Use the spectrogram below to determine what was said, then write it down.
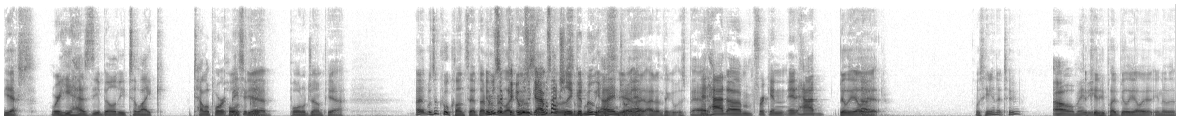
yes, Where he has the ability to like teleport, Port- basically. yeah, portal jump, yeah. Uh, It was a cool concept. I It was remember, a- like, it was a- some- it was actually a good movie. I cool- enjoyed yeah, it. I, I don't think it was bad. It had um freaking it had Billy Elliot. was he in it too? oh maybe The kid who played Billy Elliot. You know the?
